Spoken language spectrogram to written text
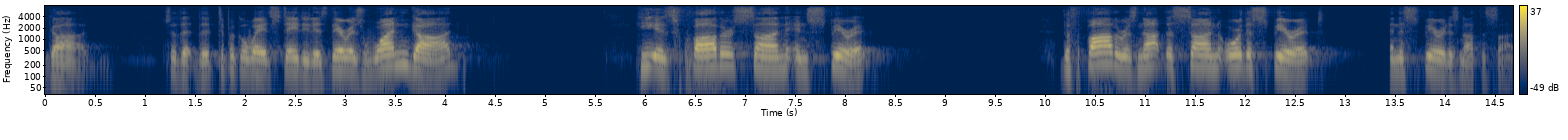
God. So that the typical way it's stated is there is one God. He is Father, Son, and Spirit. The Father is not the Son or the Spirit, and the Spirit is not the Son.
